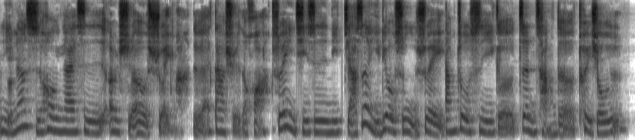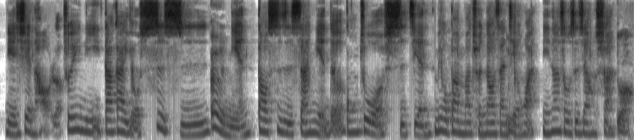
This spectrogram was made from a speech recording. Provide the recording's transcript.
你那时候应该是二十二岁嘛，对不对？大学的话，所以其实你假设以六十五岁当做是一个正常的退休年限好了，所以你大概有四十二年到四十三年的工作时间，没有办法存到三千万。你那时候是这样算？对啊，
